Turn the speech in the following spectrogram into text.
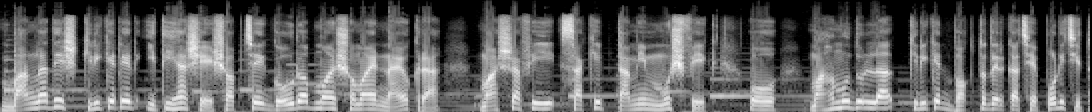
বাংলাদেশ ক্রিকেটের ইতিহাসে সবচেয়ে গৌরবময় সময়ের নায়করা মাশরাফি, সাকিব, তামিম, মুশফিক ও মাহমুদুল্লাহ ক্রিকেট ভক্তদের কাছে পরিচিত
